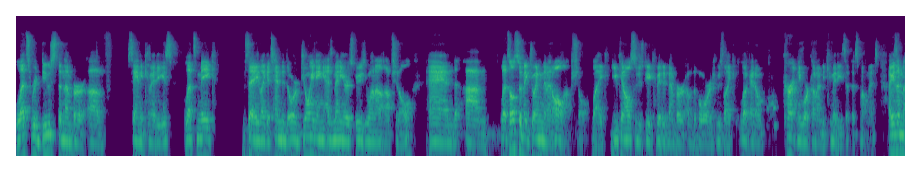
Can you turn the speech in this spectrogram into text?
let's reduce the number of standing committees, let's make, say, like attendance or joining as many or as few as you want optional. And um, let's also make joining them at all optional. Like you can also just be a committed member of the board who's like, look, I don't currently work on any committees at this moment. I guess I'm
